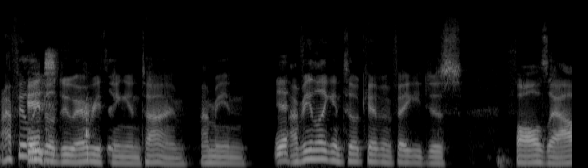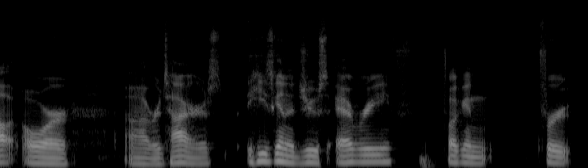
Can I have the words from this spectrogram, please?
I feel like it's- they'll do everything in time i mean Yeah. i feel like until kevin feige just falls out or uh retires he's gonna juice every f- fucking fruit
